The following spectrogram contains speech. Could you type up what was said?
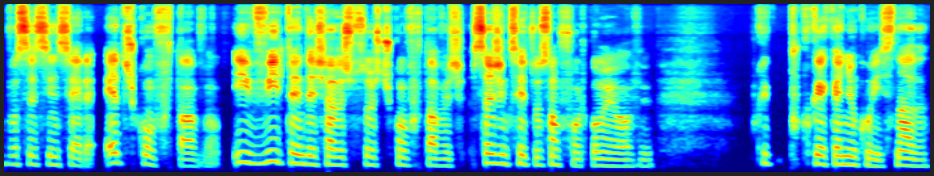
vou ser sincera, é desconfortável. Evitem deixar as pessoas desconfortáveis, seja em que situação for, como é óbvio. Porque, porque é que ganham com isso? Nada.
